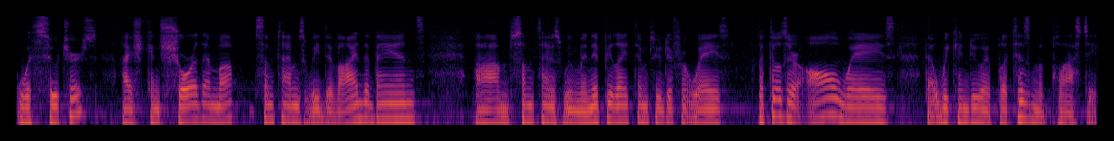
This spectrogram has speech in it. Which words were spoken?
with sutures. I can shore them up. Sometimes we divide the bands. Um, sometimes we manipulate them through different ways. But those are all ways that we can do a platysmoplasty.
